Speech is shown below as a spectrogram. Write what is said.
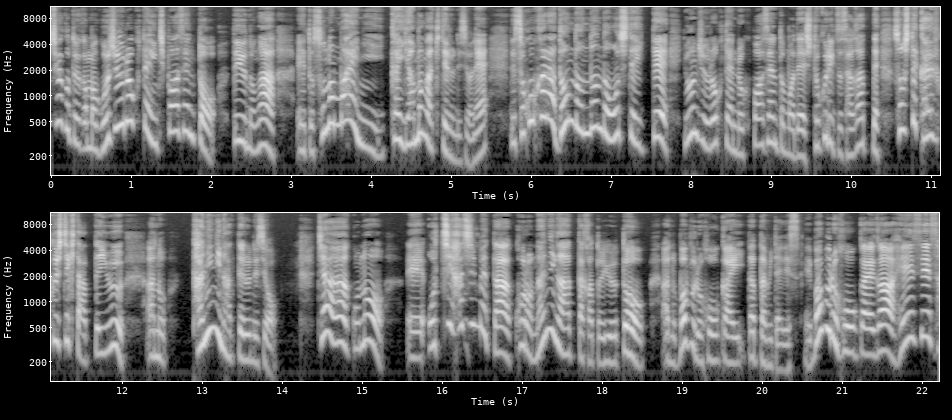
近くというか、まあ56.1%っていうのが、えっ、ー、と、その前に一回山が来てるんですよね。で、そこからどんどんどんどん落ちていって、46.6%まで取得率下がって、そして回復してきたっていう、あの、谷になってるんですよ。じゃあ、この、えー、落ち始めた頃何があったかというと、あの、バブル崩壊だったみたいです。えー、バブル崩壊が平成3年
